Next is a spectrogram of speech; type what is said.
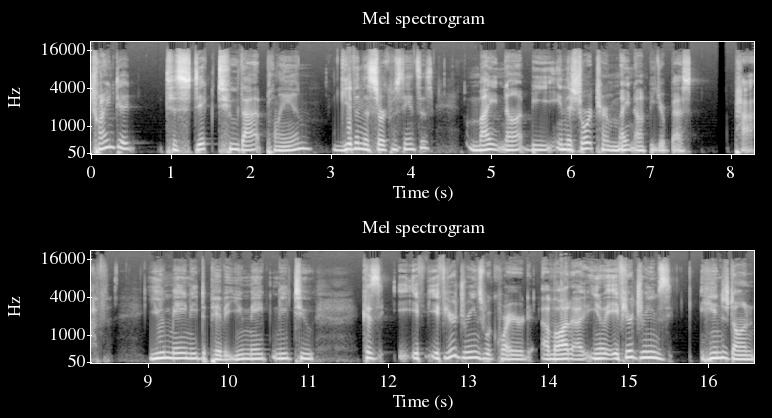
trying to to stick to that plan, given the circumstances, might not be in the short term, might not be your best path. You may need to pivot. You may need to, because if, if your dreams required a lot of, you know, if your dreams hinged on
